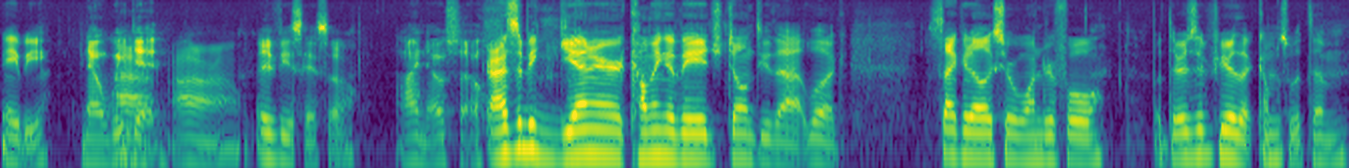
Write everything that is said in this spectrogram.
maybe. No, we I- did. i don't know. If you say so. I know so. as a beginner coming of age don't do that. Look psychedelics are wonderful but there's a fear that comes with them.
